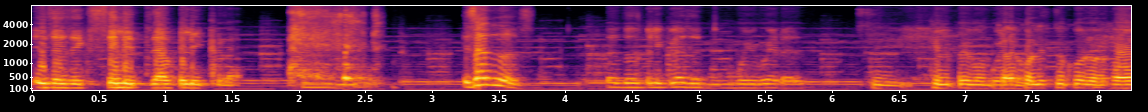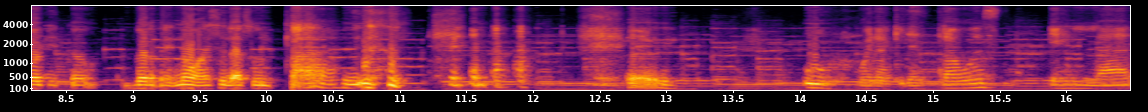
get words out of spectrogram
esa es excelente la película. Esas dos. Las dos películas son muy buenas. Sí, que le pregunta Bueno. cuál es tu color favorito. Verde, no, es el azul. Uh, bueno, aquí ya entramos en las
